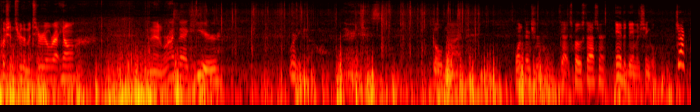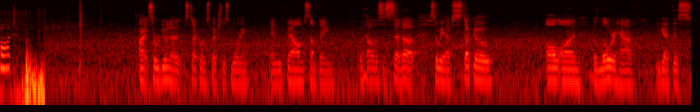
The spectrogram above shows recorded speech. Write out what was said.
pushing through the material right y'all. And then right back here, where'd it go? There it is. Gold mine. One picture, got exposed fastener and a damaged shingle. Jackpot! Alright, so we're doing a stucco inspection this morning, and we found something with how this is set up. So we have stucco all on the lower half. You got this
